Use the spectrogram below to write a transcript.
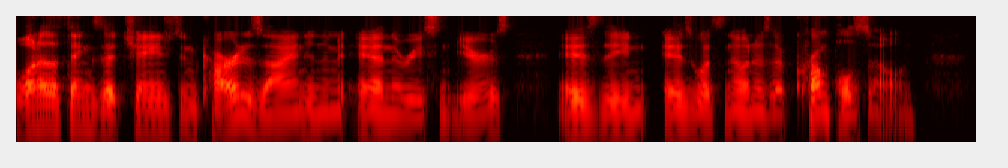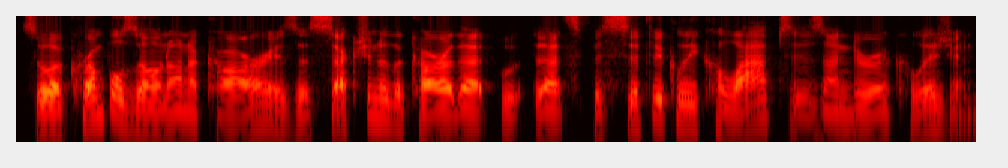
One of the things that changed in car design in the, in the recent years is, the, is what's known as a crumple zone. So a crumple zone on a car is a section of the car that, that specifically collapses under a collision.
